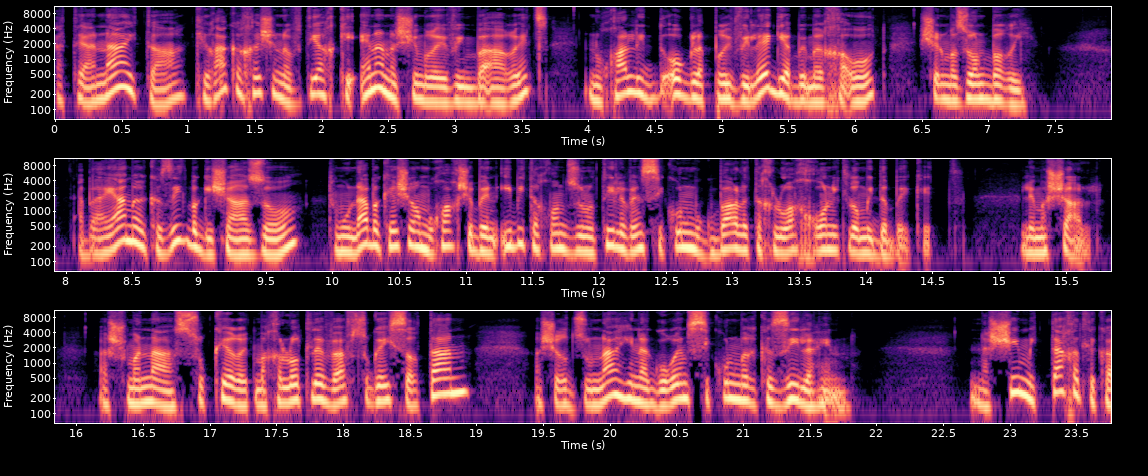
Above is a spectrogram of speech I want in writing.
הטענה הייתה כי רק אחרי שנבטיח כי אין אנשים רעבים בארץ, נוכל לדאוג לפריבילגיה במרכאות של מזון בריא. הבעיה המרכזית בגישה הזו טמונה בקשר המוכח שבין אי ביטחון תזונתי לבין סיכון מוגבר לתחלואה כרונית לא מידבקת. למשל, השמנה, סוכרת, מחלות לב ואף סוגי סרטן, אשר תזונה הינה גורם סיכון מרכזי להן. נשים מתחת לקו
